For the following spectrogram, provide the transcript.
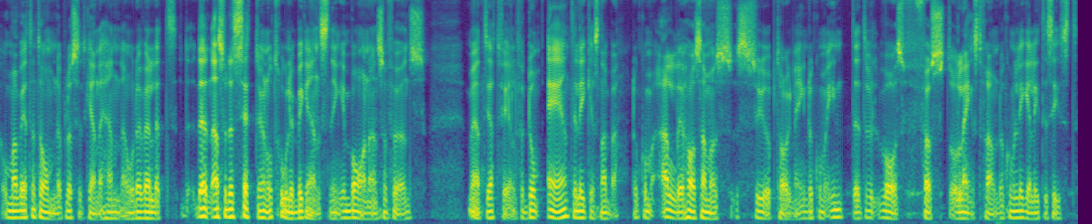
och man vet inte om det, plötsligt kan det hända. Och det, är väldigt, det, alltså det sätter en otrolig begränsning i barnen som föds med ett hjärtfel. För de är inte lika snabba. De kommer aldrig ha samma syreupptagning. De kommer inte vara först och längst fram. De kommer ligga lite sist.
